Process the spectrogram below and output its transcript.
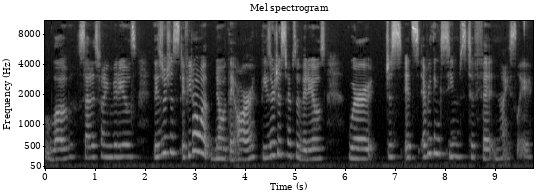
love satisfying videos. These are just, if you don't know what they are, these are just types of videos where just it's everything seems to fit nicely.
